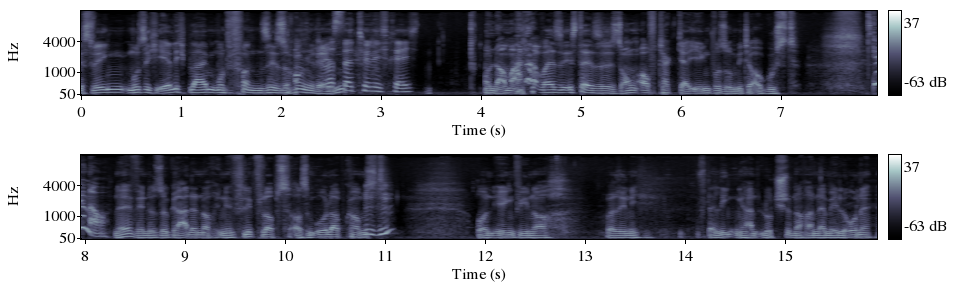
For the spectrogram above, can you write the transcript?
Deswegen muss ich ehrlich bleiben und von Saison Du hast reden. natürlich recht. Und normalerweise ist der Saisonauftakt ja irgendwo so Mitte August. Genau. Ne? Wenn du so gerade noch in den Flipflops aus dem Urlaub kommst Mhm. und irgendwie noch, weiß ich nicht, auf der linken Hand lutscht du noch an der Melone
